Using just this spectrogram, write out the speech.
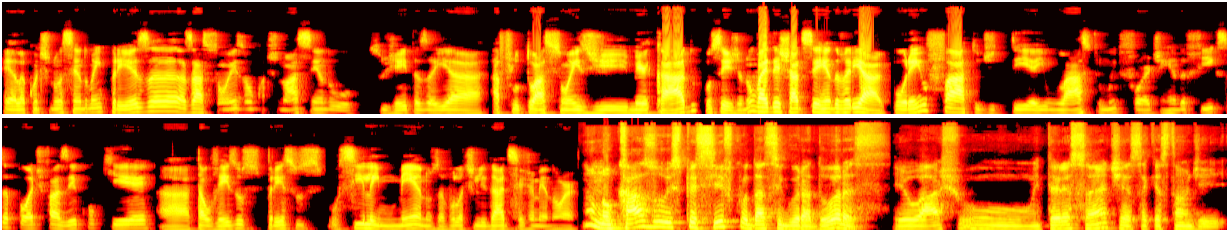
Ela continua sendo uma empresa, as ações vão continuar sendo sujeitas aí a, a, flutuações de mercado, ou seja, não vai deixar de ser renda variável. Porém, o fato de ter aí um lastro muito forte em renda fixa pode fazer com que ah, talvez os preços oscilem menos, a volatilidade seja menor. No caso específico das seguradoras, eu acho interessante essa questão de,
